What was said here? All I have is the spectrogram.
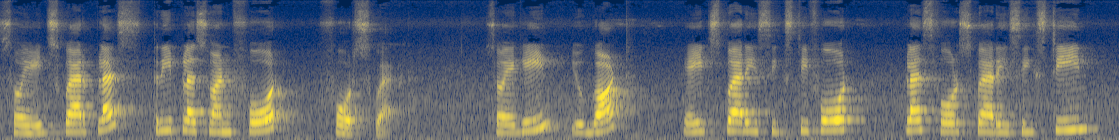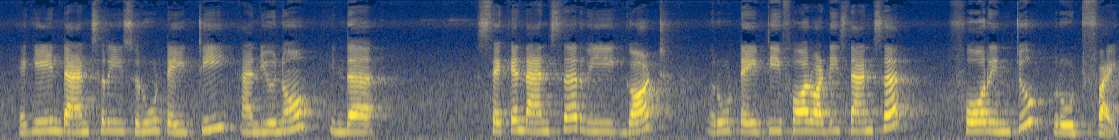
so 8 square plus 3 plus 1 4 4 square. So again you got 8 square is 64 plus 4 square is 16 again the answer is root 80 and you know in the second answer we got root 80 for what is the answer 4 into root 5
